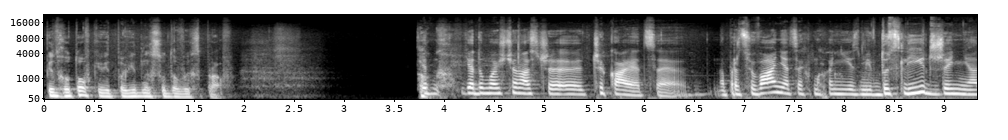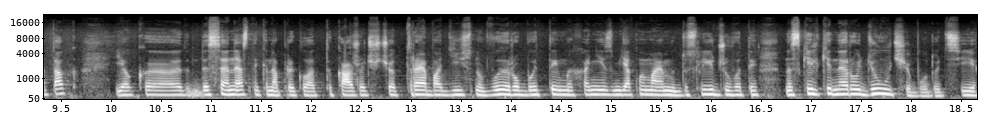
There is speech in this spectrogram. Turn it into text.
підготовки відповідних судових справ. Я, Так. я думаю, що нас чекає це напрацювання цих механізмів, дослідження, так як е, ДСНСники, наприклад, кажуть, що треба дійсно виробити механізм, як ми маємо досліджувати, наскільки неродючі будуть ці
